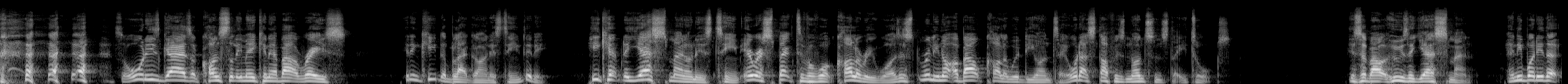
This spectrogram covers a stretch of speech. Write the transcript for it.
so all these guys are constantly making it about race. He didn't keep the black guy on his team, did he? He kept a yes man on his team, irrespective of what color he was. It's really not about color with Deontay. All that stuff is nonsense that he talks. It's about who's a yes man. Anybody that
